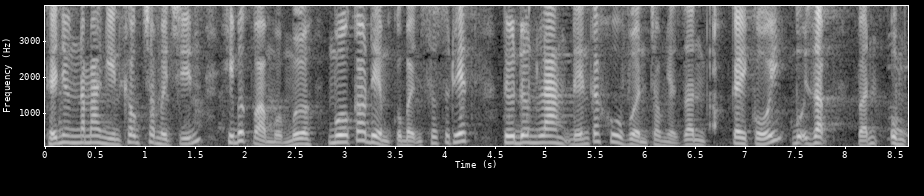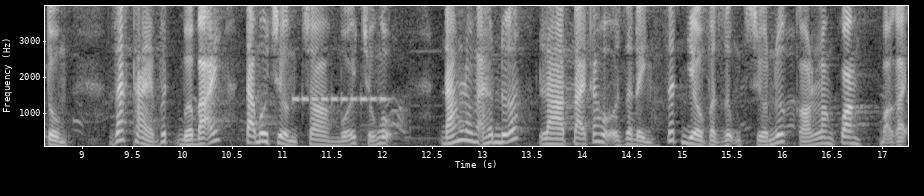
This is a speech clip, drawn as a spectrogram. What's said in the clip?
Thế nhưng năm 2019, khi bước vào mùa mưa, mùa cao điểm của bệnh sốt xuất huyết, từ đường làng đến các khu vườn trong nhà dân, cây cối, bụi rậm vẫn um tùm, rác thải vứt bừa bãi, tạo môi trường cho mỗi chú ngụ. Đáng lo ngại hơn nữa là tại các hộ gia đình rất nhiều vật dụng chứa nước có long quăng, bọ gậy.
